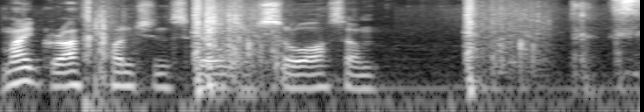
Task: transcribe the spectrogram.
My grass punching skills are so awesome.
